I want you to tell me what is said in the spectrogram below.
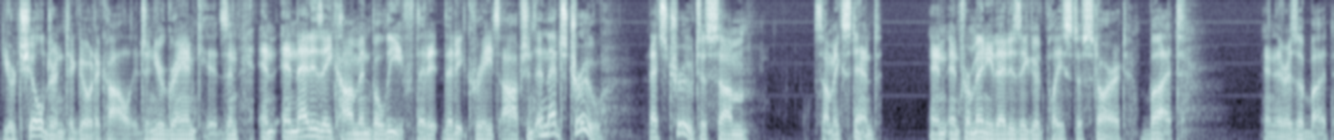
your children to go to college and your grandkids. And and, and that is a common belief that it that it creates options, and that's true. That's true to some some extent. And, and for many, that is a good place to start. But, and there is a but,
